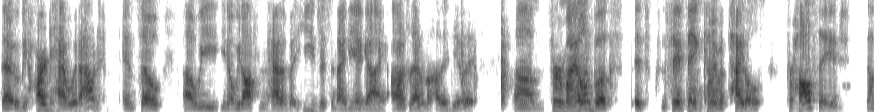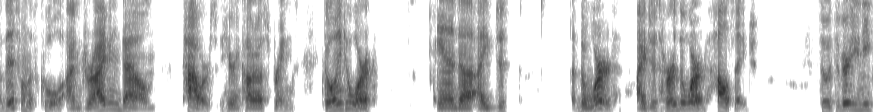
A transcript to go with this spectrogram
that it would be hard to have it without him. And so uh, we, you know, we'd often have it, but he's just an idea guy. Honestly, I don't know how they do it. Um, for my own books, it's the same thing, coming up with titles. For Howl Sage, now this one was cool. I'm driving down Powers here in Colorado Springs, going to work, and uh, I just the word. I just heard the word Howl Sage. So it's a very unique.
